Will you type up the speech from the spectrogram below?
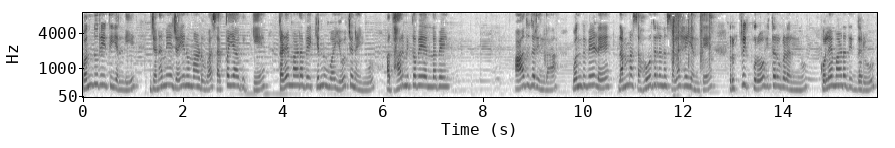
ಒಂದು ರೀತಿಯಲ್ಲಿ ಜನಮೇಜಯನು ಮಾಡುವ ಸರ್ಪಯಾಗಕ್ಕೆ ತಡೆ ಮಾಡಬೇಕೆನ್ನುವ ಯೋಚನೆಯು ಅಧಾರ್ಮಿಕವೇ ಅಲ್ಲವೇ? ಆದುದರಿಂದ ಒಂದು ವೇಳೆ ನಮ್ಮ ಸಹೋದರನ ಸಲಹೆಯಂತೆ ಋತ್ವಿಕ್ ಪುರೋಹಿತರುಗಳನ್ನು ಕೊಲೆ ಮಾಡದಿದ್ದರೂ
